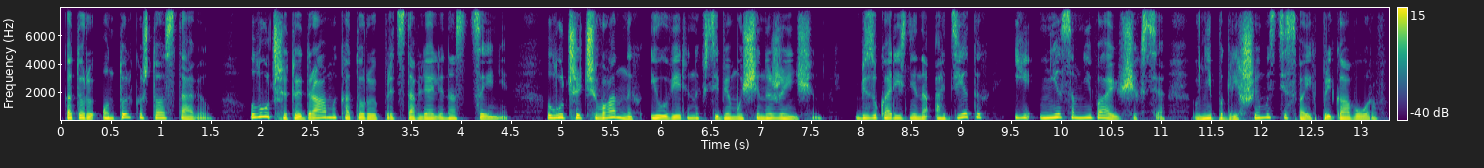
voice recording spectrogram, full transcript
который он только что оставил, лучше той драмы, которую представляли на сцене, лучше чванных и уверенных в себе мужчин и женщин, безукоризненно одетых и не сомневающихся в непогрешимости своих приговоров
